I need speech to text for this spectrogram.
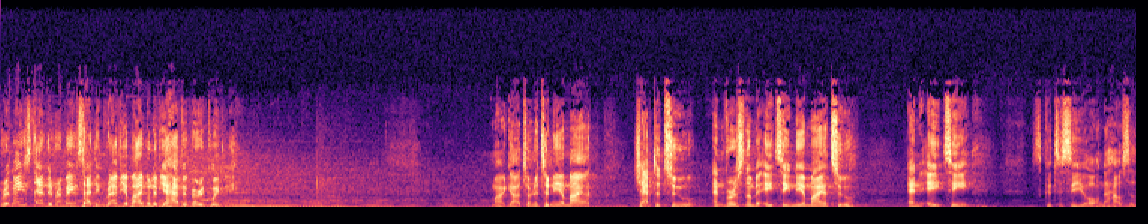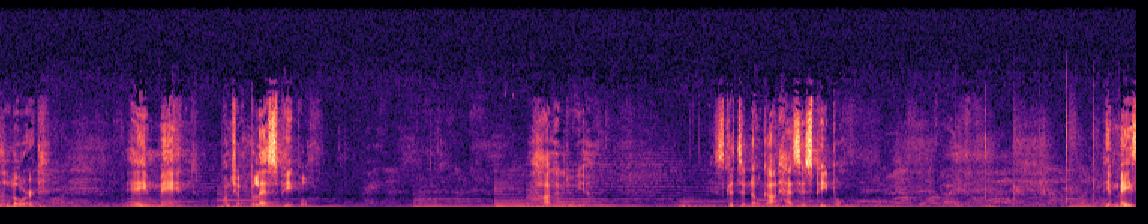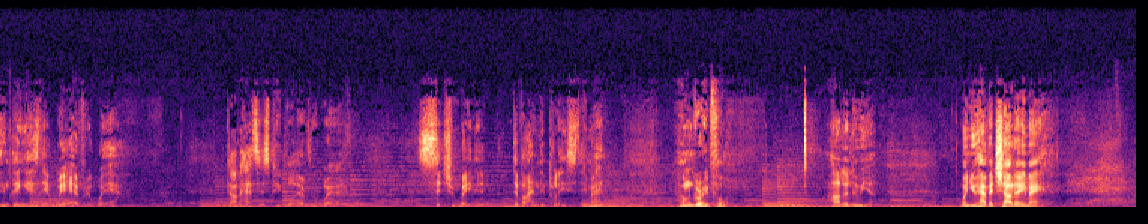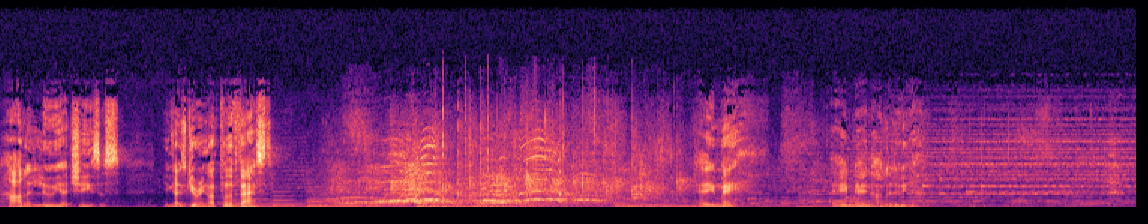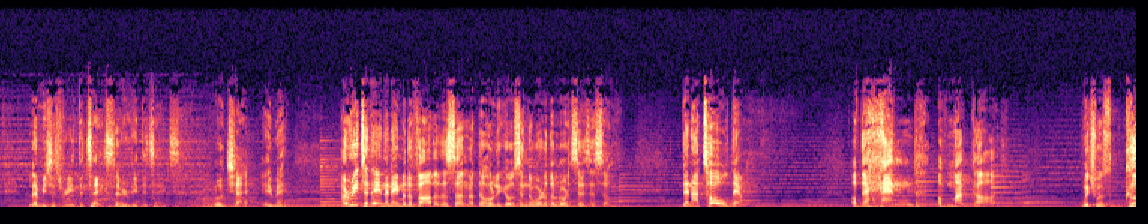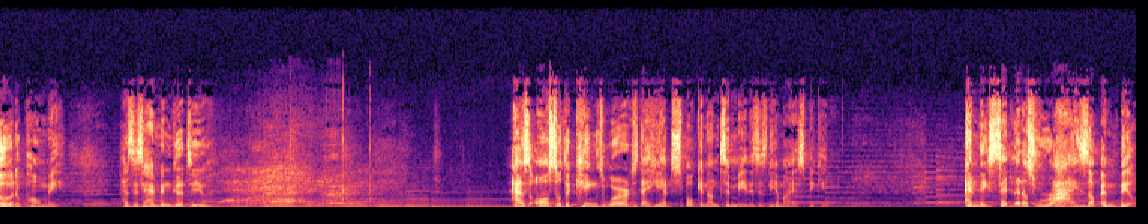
Remain standing, remain standing. Grab your Bible if you have it very quickly. My God, turn it to Nehemiah chapter 2 and verse number 18. Nehemiah 2 and 18. It's good to see you all in the house of the Lord. Amen. Bunch of blessed people. Hallelujah. It's good to know God has his people. The amazing thing is that we're everywhere. God has his people everywhere, situated, divinely placed. Amen. I'm grateful. Hallelujah. When you have it, shout amen. Hallelujah, Jesus. You guys gearing up for the fast? Amen. Amen. Hallelujah. Let me just read the text. Let me read the text. We'll chat. Amen. I read today in the name of the Father, the Son, of the Holy Ghost, and the word of the Lord says it so. Then I told them of the hand of my God, which was good upon me. Has his hand been good to you? As also the king's words that he had spoken unto me. This is Nehemiah speaking. And they said, Let us rise up and build.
